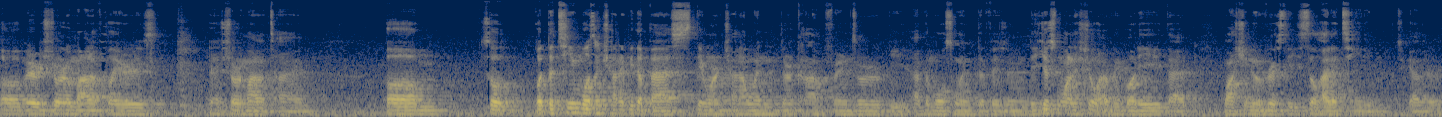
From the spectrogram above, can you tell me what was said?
a very short amount of players in a short amount of time. Um, so, but the team wasn't trying to be the best. They weren't trying to win their conference or be, have the most wins division. They just wanted to show everybody that Washington University still had a team together.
